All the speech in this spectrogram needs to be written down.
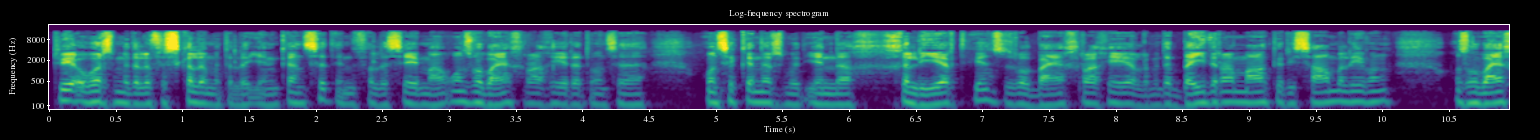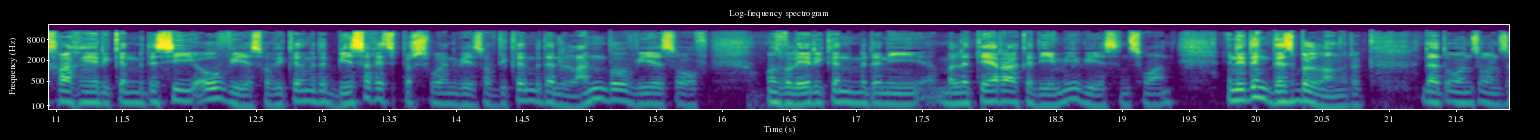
twee ouers met hulle verskille met hulle een kan sit en vir hulle sê maar ons wil baie graag hê dat ons 'n Ons se kinders moet eendag geleerd wees. Ons wil baie graag hê hulle moet 'n bydrae maak tot die samelewing. Ons wil baie graag hê die kind moet 'n CEO wees of die kind moet 'n besigheidspersoon wees of die kind moet in landbou wees of ons wil hê die kind moet in die militêre akademie wees en so aan. En ek dink dis belangrik dat ons ons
